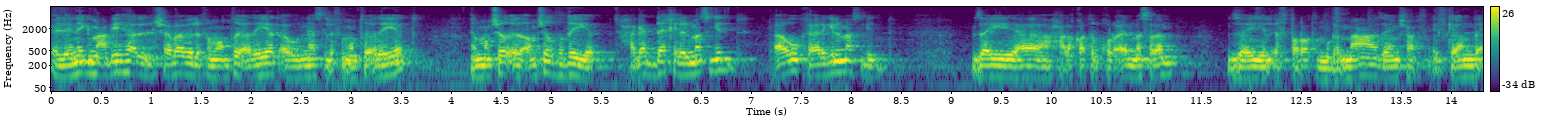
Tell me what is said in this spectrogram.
اللي نجمع بيها الشباب اللي في المنطقة ديت أو الناس اللي في المنطقة ديت. الأنشطة ديت حاجات داخل المسجد أو خارج المسجد. زي آه، حلقات القرآن مثلا زي الإفطارات المجمعة زي مش عارف الكلام ده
